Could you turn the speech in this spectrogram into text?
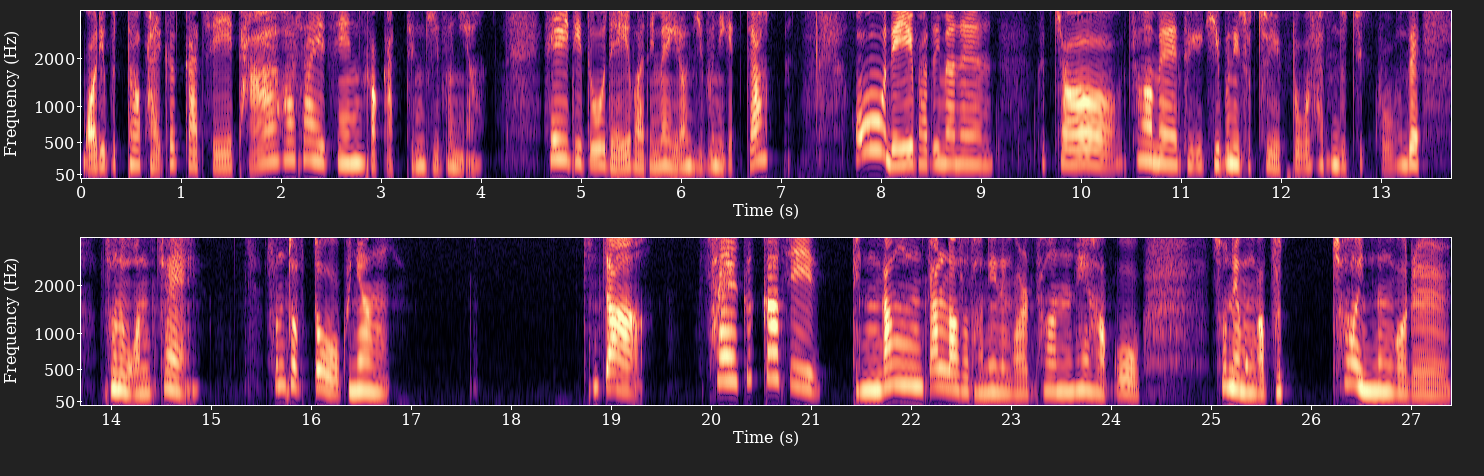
머리부터 발끝까지 다 화사해진 것 같은 기분이요. 헤이디도 네일 받으면 이런 기분이겠죠? 오, 네일 받으면은, 그쵸. 처음에 되게 기분이 좋죠. 예쁘고 사진도 찍고. 근데 저는 원체 손톱도 그냥 진짜 살 끝까지 댕강 잘라서 다니는 걸 편해하고 손에 뭔가 붙여 있는 거를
